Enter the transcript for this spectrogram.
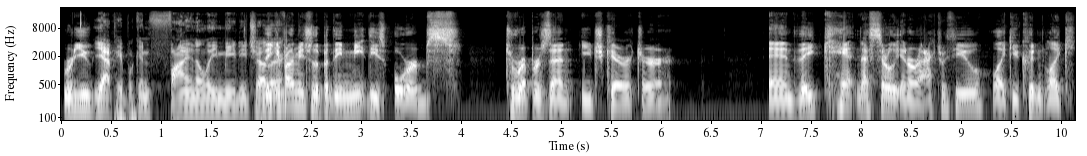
where you Yeah, people can finally meet each other. they can find each other, but they meet these orbs to represent each character, and they can't necessarily interact with you. Like you couldn't like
